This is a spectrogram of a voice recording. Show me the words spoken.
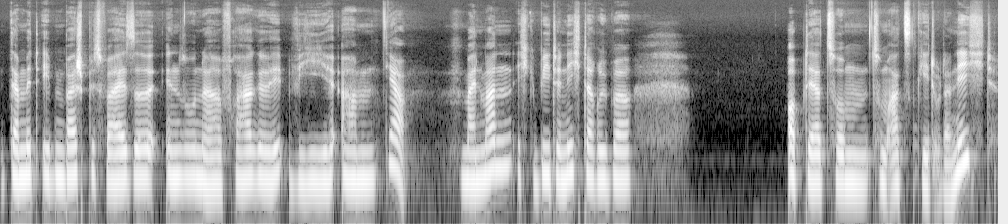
Damit eben beispielsweise in so einer Frage wie, ähm, ja, mein Mann, ich gebiete nicht darüber, ob der zum, zum Arzt geht oder nicht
